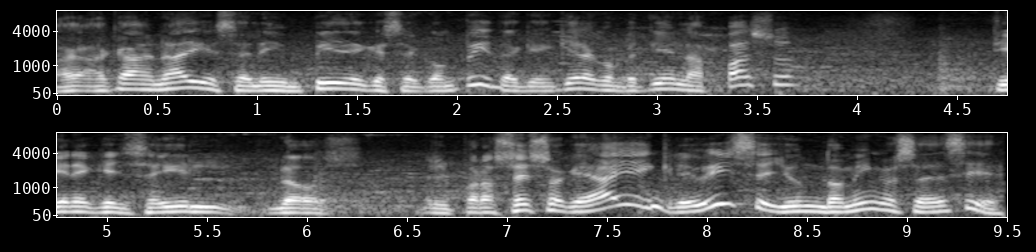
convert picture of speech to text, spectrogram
Acá a nadie se le impide que se compita. Quien quiera competir en las pasos tiene que seguir los, el proceso que hay, inscribirse y un domingo se decide.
